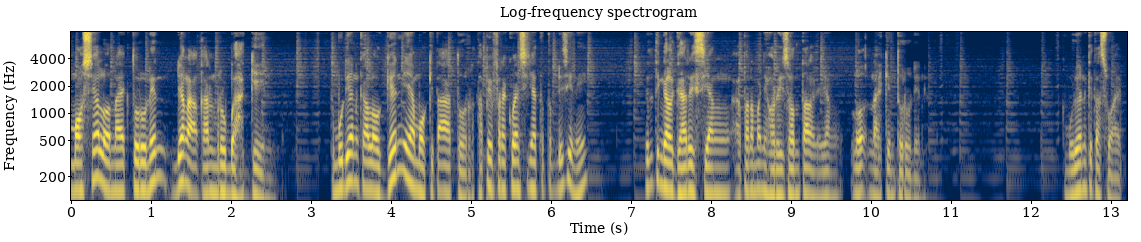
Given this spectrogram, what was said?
mouse-nya lo naik turunin, dia nggak akan merubah gain. Kemudian kalau gain-nya mau kita atur, tapi frekuensinya tetap di sini, itu tinggal garis yang apa namanya horizontal yang lo naikin turunin. Kemudian kita swipe.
